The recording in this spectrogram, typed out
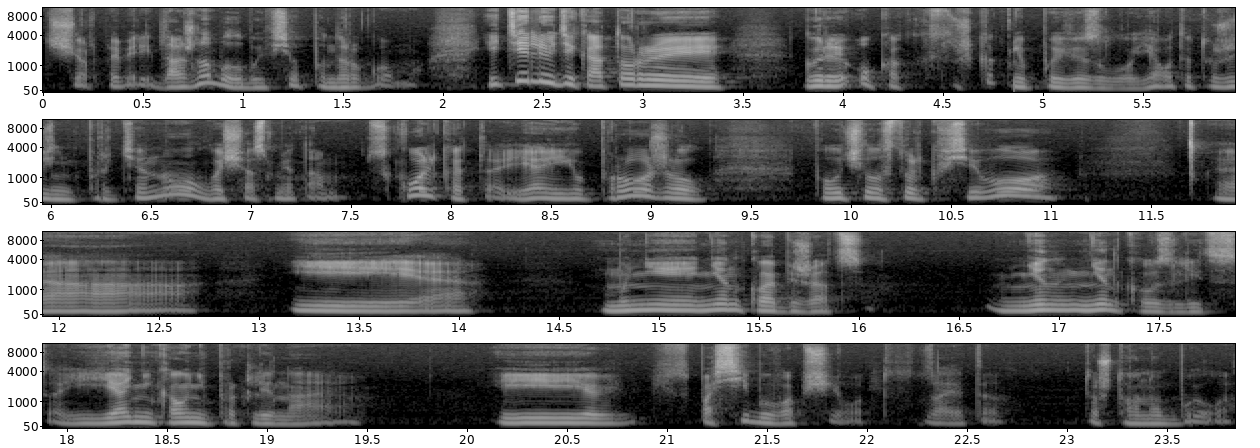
черт побери, должно было быть все по-другому. И те люди, которые говорили, о, как, слушай, как мне повезло, я вот эту жизнь протянул, вот сейчас мне там сколько-то, я ее прожил, получил столько всего, а, и мне не на кого обижаться, не, не на кого злиться, и я никого не проклинаю. И спасибо вообще вот за это, то, что оно было.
